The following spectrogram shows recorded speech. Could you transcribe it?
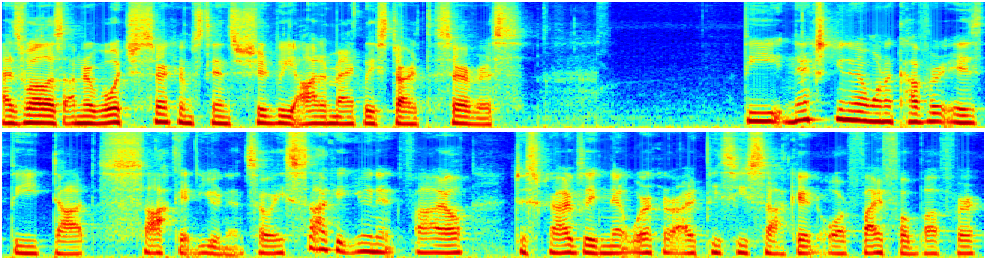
as well as under which circumstance should we automatically start the service. The next unit I want to cover is the .socket unit. So a socket unit file describes a network or IPC socket or FIFO buffer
